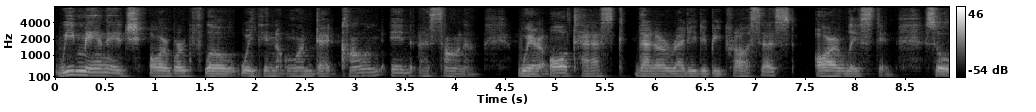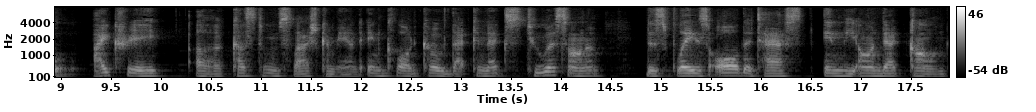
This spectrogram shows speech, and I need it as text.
we manage our workflow within on deck column in Asana, where all tasks that are ready to be processed are listed. So I create a custom slash command in Claude Code that connects to Asana, displays all the tasks in the on deck column,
